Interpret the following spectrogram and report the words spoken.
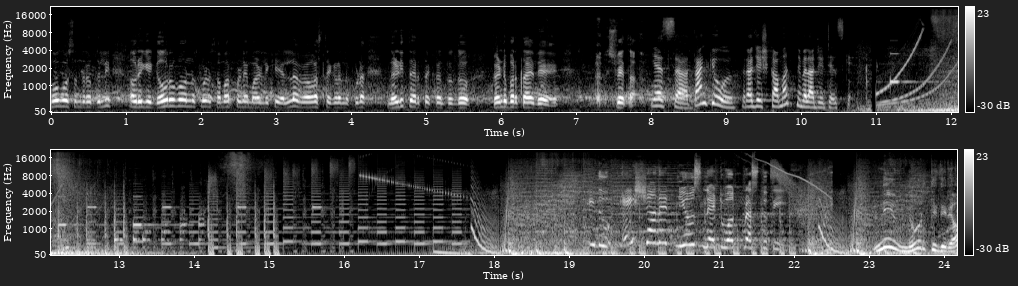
ಹೋಗುವ ಸಂದರ್ಭದಲ್ಲಿ ಅವರಿಗೆ ಗೌರವವನ್ನು ಕೂಡ ಸಮರ್ಪಣೆ ಮಾಡಲಿಕ್ಕೆ ಎಲ್ಲ ವ್ಯವಸ್ಥೆಗಳನ್ನು ಕೂಡ ನಡೀತಾ ಇರತಕ್ಕಂಥದ್ದು ಕಂಡು ಬರ್ತಾ ಇದೆ. Shweta. Yes thank you Rajesh Kamath ನಿಮ್ಮೆಲ್ಲ ಡೀಟೇಲ್ಸ್ಗೆ ಇದು ಏಷ್ಯಾನೆಟ್ ನ್ಯೂಸ್ ನೆಟ್ವರ್ಕ್ ಪ್ರಸ್ತುತಿ. ನೀವು ನೋಡ್ತಿದ್ದೀರಾ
